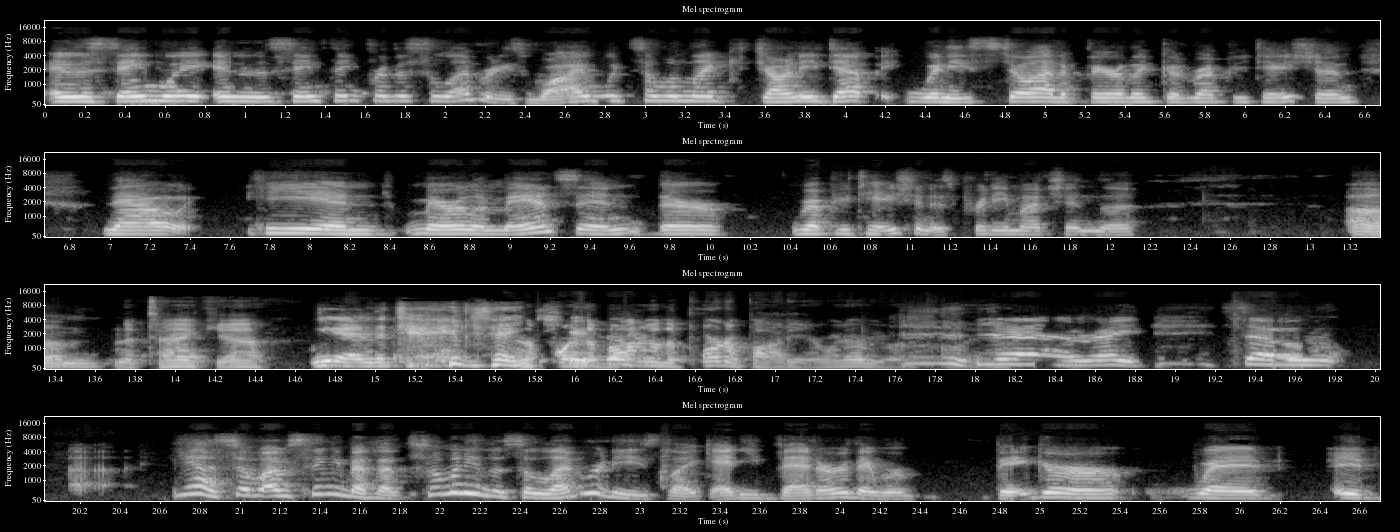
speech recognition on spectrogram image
in the same way in the same thing for the celebrities. Why would someone like johnny depp when he still had a fairly good reputation now he and marilyn manson their reputation is pretty much in the um In the tank, yeah. yeah in the tank In thank the, in the bottom of the porta potty or whatever you want to call it. yeah. Right. So uh, yeah so i was thinking about that. So many of the celebrities like eddie vedder they were bigger when it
